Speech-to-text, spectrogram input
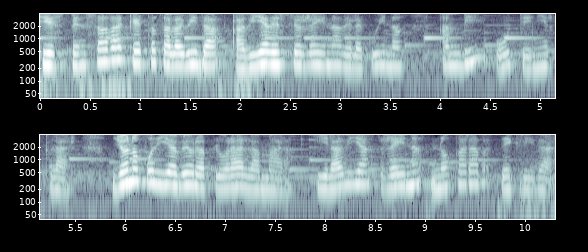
Si es pensava que tota la vida havia de ser reina de la cuina, amb vi ho tenir clar. Jo no podia veure plorar la mare i l'àvia reina no parava de cridar.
